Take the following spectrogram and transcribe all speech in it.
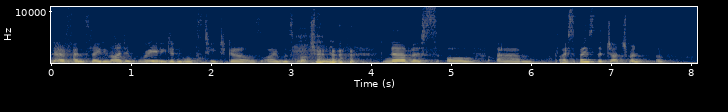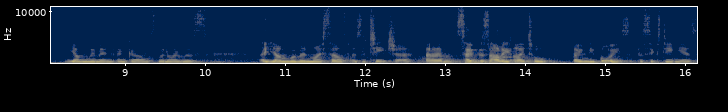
no offence, ladies, I did, really didn't want to teach girls. I was much more nervous of, um, I suppose, the judgment of young women and girls when I was a young woman myself as a teacher. Um, so bizarrely, I taught only boys for 16 years.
